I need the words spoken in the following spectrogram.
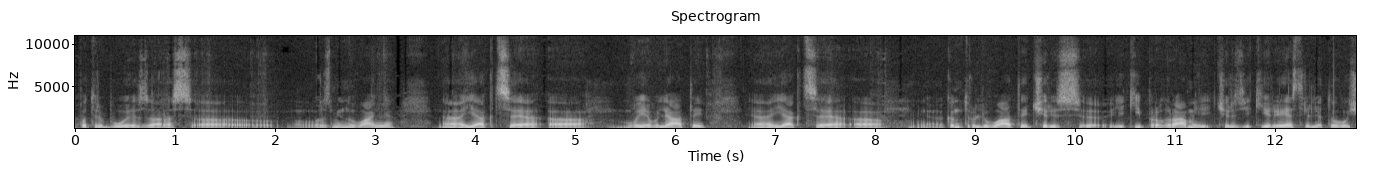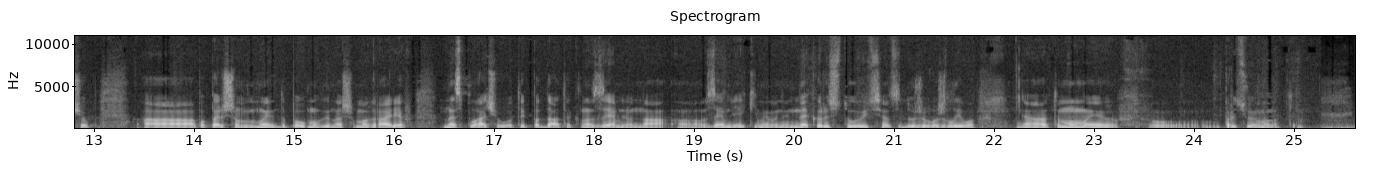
потребує зараз розмінування, е, як це е, виявляти, е, як це е, контролювати, через е, які програми, через які реєстри, для того, щоб, е, по-перше, ми допомогли нашим аграріям не сплачувати податок на землю на е, землі, якими вони не користуються. Це дуже важливо. Е, Тому ми е, працюємо над тим.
